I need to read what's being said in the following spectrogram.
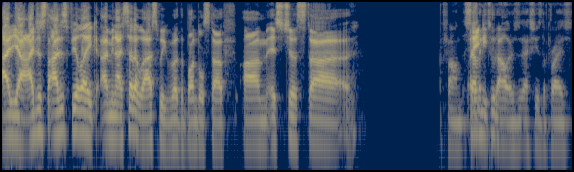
I yeah, I just I just feel like I mean I said it last week about the bundle stuff. Um, it's just uh, I found seventy two dollars like, actually is the price.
